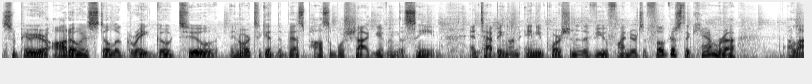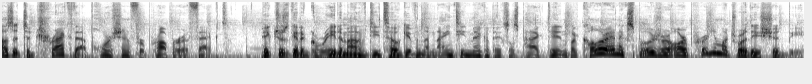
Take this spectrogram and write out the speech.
Superior Auto is still a great go-to in order to get the best possible shot given the scene, and tapping on any portion of the viewfinder to focus the camera allows it to track that portion for proper effect. Pictures get a great amount of detail given the 19 megapixels packed in, but color and exposure are pretty much where they should be.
